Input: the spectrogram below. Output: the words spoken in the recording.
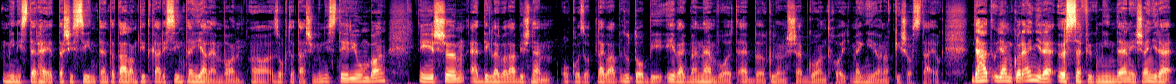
miniszterhelyettesi szinten, tehát államtitkári szinten jelen van az Oktatási Minisztériumban, és eddig legalábbis nem okozott, legalább az utóbbi években nem volt ebből különösebb gond, hogy megnyíljanak kis osztályok. De hát ugye amikor ennyire összefügg minden, és ennyire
